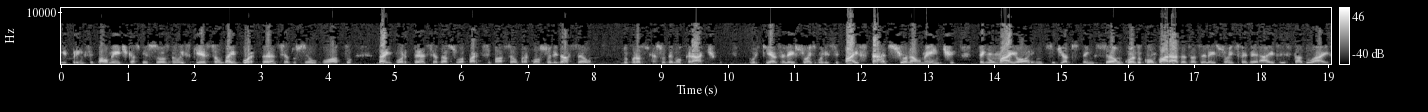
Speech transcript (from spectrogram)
e principalmente que as pessoas não esqueçam da importância do seu voto, da importância da sua participação para a consolidação do processo democrático. Porque as eleições municipais, tradicionalmente, têm um maior índice de abstenção quando comparadas às eleições federais e estaduais.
